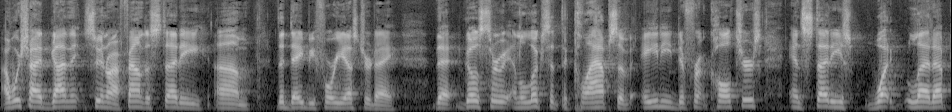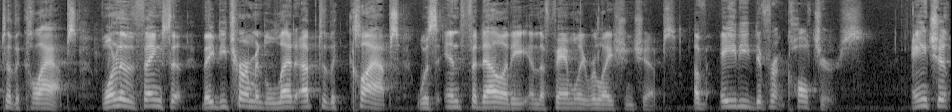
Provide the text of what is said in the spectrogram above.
I wish I had gotten it sooner. I found a study um, the day before yesterday that goes through and looks at the collapse of 80 different cultures and studies what led up to the collapse. One of the things that they determined led up to the collapse was infidelity in the family relationships of 80 different cultures, ancient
